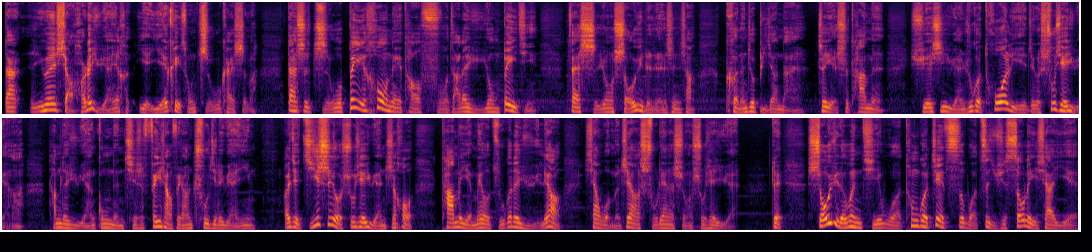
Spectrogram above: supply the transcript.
但因为小孩的语言也很也也可以从指物开始嘛，但是指物背后那套复杂的语用背景，在使用手语的人身上可能就比较难。这也是他们学习语言如果脱离这个书写语言啊，他们的语言功能其实非常非常初级的原因。而且即使有书写语言之后，他们也没有足够的语料像我们这样熟练的使用书写语言。对手语的问题，我通过这次我自己去搜了一下，也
